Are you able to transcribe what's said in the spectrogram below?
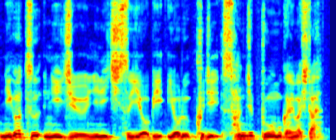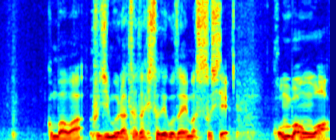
2月22日水曜日夜9時30分を迎えました。こんばんは。藤村忠久でございます。そしてこんばんは。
